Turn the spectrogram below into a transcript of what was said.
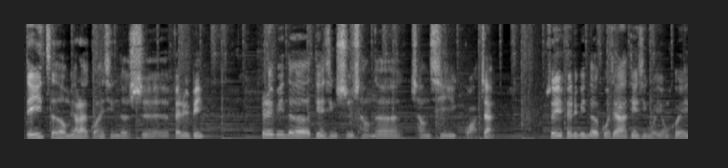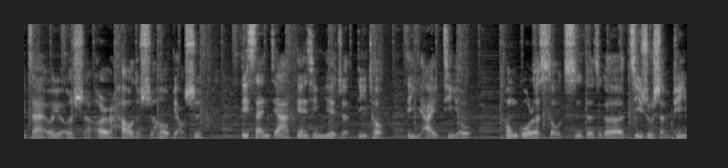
第一则我们要来关心的是菲律宾。菲律宾的电信市场呢长期寡占，所以菲律宾的国家电信委员会在二月二十二号的时候表示，第三家电信业者 Dito Dito 通过了首次的这个技术审批，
